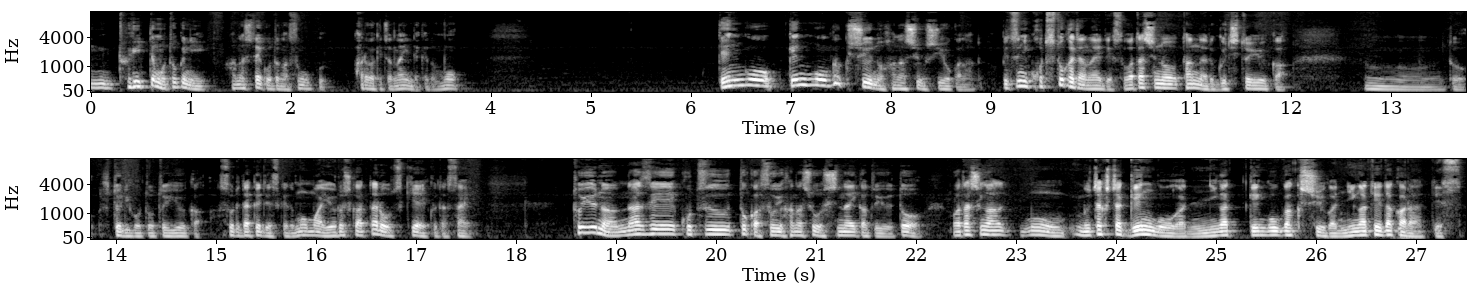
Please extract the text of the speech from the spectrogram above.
んと言っても特に話したいことがすごくあるわけじゃないんだけども、言語、言語学習の話をしようかなと。別にコツとかじゃないです。私の単なる愚痴というか、うんと、独り言というか、それだけですけども、まあよろしかったらお付き合いください。というのはなぜコツとかそういう話をしないかというと私がもうむちゃくちゃ言語が苦言語学習が苦手だからです。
